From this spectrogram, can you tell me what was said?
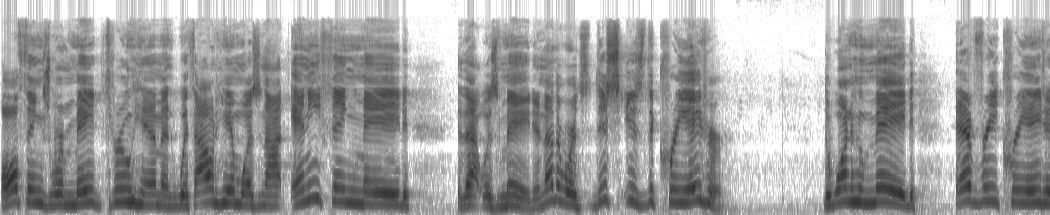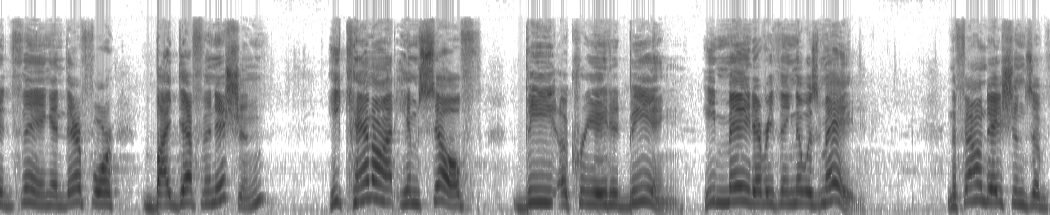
All things were made through him, and without him was not anything made that was made. In other words, this is the Creator the one who made every created thing, and therefore, by definition, he cannot himself be a created being. He made everything that was made. And the foundations of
